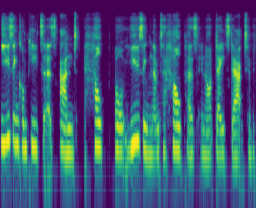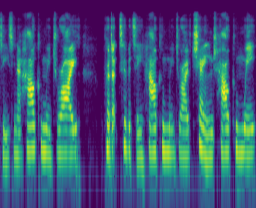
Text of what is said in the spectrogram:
using computers and help or using them to help us in our day-to-day activities. You know, how can we drive productivity? How can we drive change? How can we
